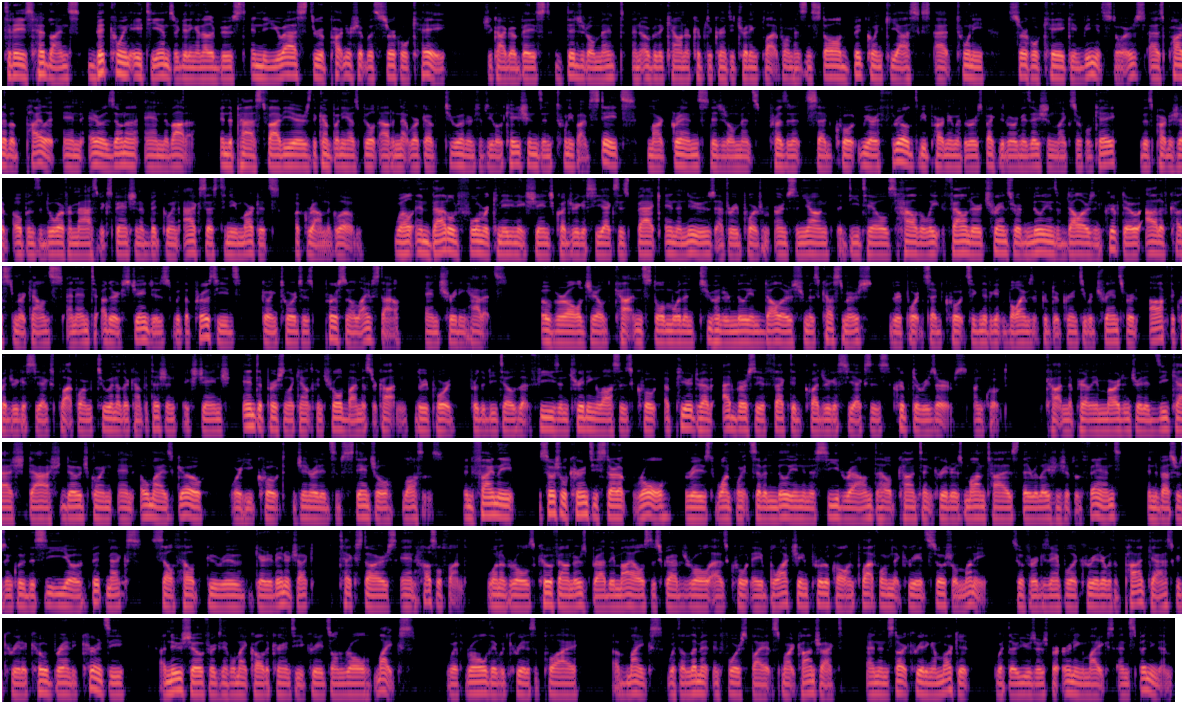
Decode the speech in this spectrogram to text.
Today's headlines Bitcoin ATMs are getting another boost in the US through a partnership with Circle K Chicago based Digital Mint, an over the counter cryptocurrency trading platform, has installed Bitcoin kiosks at 20 Circle K convenience stores as part of a pilot in Arizona and Nevada. In the past five years, the company has built out a network of 250 locations in 25 states. Marc Grens, Digital Mint's president, said, quote, We are thrilled to be partnering with a respected organization like Circle K. This partnership opens the door for massive expansion of Bitcoin access to new markets around the globe. Well, embattled former Canadian exchange Quadriga CX is back in the news after a report from Ernst & Young that details how the late founder transferred millions of dollars in crypto out of customer accounts and into other exchanges with the proceeds going towards his personal lifestyle and trading habits. Overall, Gerald Cotten stole more than $200 million from his customers, the report said, quote, significant volumes of cryptocurrency were transferred off the Quadriga CX platform to another competition exchange into personal accounts controlled by Mr. Cotten. The report further details that fees and trading losses, quote, appear to have adversely affected Quadriga CX's crypto reserves, unquote. Cotten apparently margin traded Zcash, Dash, Dogecoin, and Omise Go, where he, quote, generated substantial losses. And finally, social currency startup Roll raised 1.7 million in a seed round to help content creators monetize their relationships with fans. Investors include the CEO of BitMEX, self-help guru Gary Vaynerchuk, Techstars, and Hustle Fund. One of Roll's co-founders, Bradley Miles, describes Roll as quote a blockchain protocol and platform that creates social money. So, for example, a creator with a podcast could create a co-branded currency. A news show, for example, might call the currency it creates on Roll mics. With Roll, they would create a supply of mics with a limit enforced by its smart contract, and then start creating a market with their users for earning mics and spending them.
